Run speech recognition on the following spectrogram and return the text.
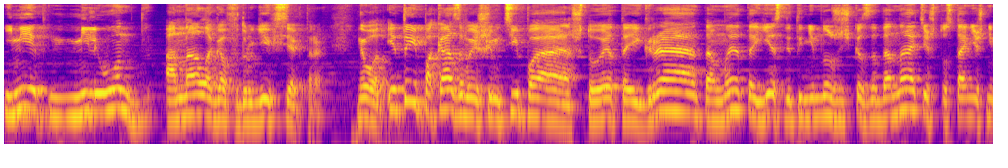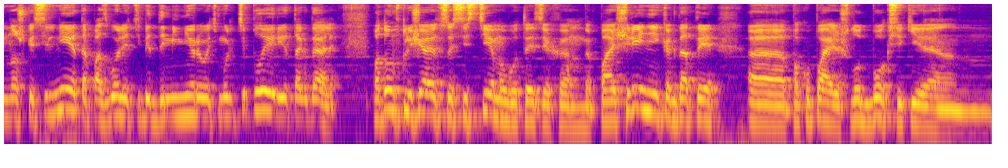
имеет миллион аналогов в других секторах. Вот. И ты показываешь им типа, что это игра, там это, если ты немножечко задонатишь, то станешь немножко сильнее, это позволит тебе доминировать в мультиплеере и так далее. Потом включаются системы вот этих э, поощрений, когда ты э, покупаешь лутбоксики, э,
